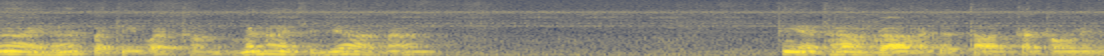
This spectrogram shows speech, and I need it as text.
ง่ายๆนะ ปฏิบัติธรรมไม่น่าจะยากนะเนี่ยท่ามกลางอาจจะต่างกันตรงนี้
